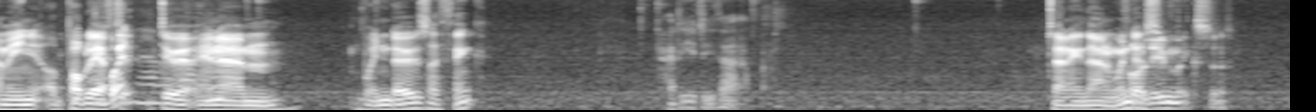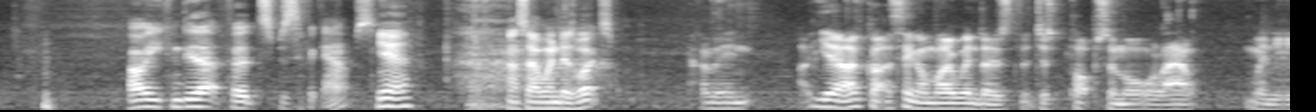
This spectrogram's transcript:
I mean, I'll probably have to do it in um, Windows. I think. How do you do that? Turning down Windows. Volume mixer. Oh, you can do that for specific apps? Yeah. That's how Windows works. I mean, yeah, I've got a thing on my Windows that just pops them all out when you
